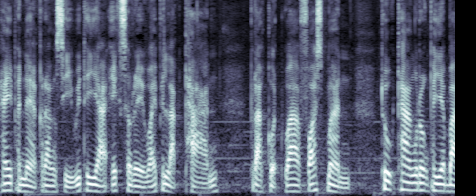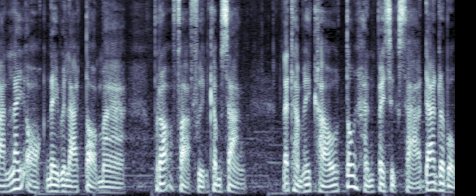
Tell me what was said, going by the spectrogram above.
ให้แผนกรังสีวิทยาเอ็กซเรย์ไว้เป็นหลักฐาน ปรากฏว่าฟอสมันถูกทางโรงพยาบาลไล่ออกในเวลาต่อมา เพราะฝ่าฝืนคำสั่ง และทำให้เขาต้องหันไปศึกษาด้านระบบ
